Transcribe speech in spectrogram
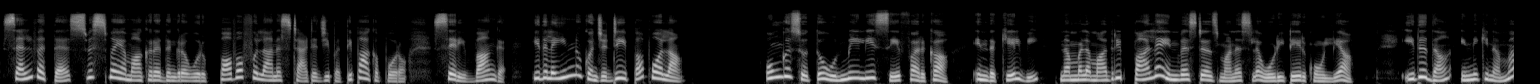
செல்வத்தை ஸ்விஸ்மயமாக்குறதுங்கிற ஒரு பவர்ஃபுல்லான ஸ்ட்ராட்டஜி பத்தி பார்க்க போறோம். சரி வாங்க. இதுல இன்னும் கொஞ்சம் டீப்பா போலாம். உங்க சொத்து உண்மையிலேயே சேஃபா இருக்கா? இந்த கேள்வி நம்மள மாதிரி பல இன்வெஸ்டர்ஸ் மனசுல ஓடிட்டே இருக்கும் இல்லையா? இதுதான் இன்னைக்கு நம்ம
